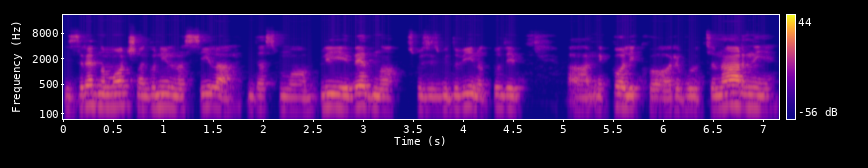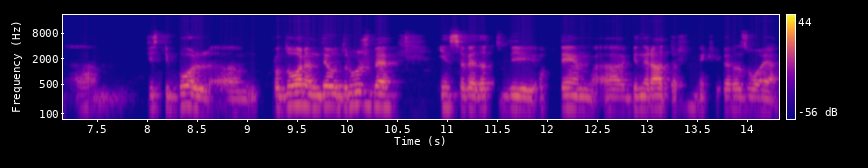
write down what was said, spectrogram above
izredno močna gonilna sila, da smo bili vedno skozi zgodovino tudi uh, nekoliko revolucionarni, um, tisti bolj um, prodoren del družbe in seveda tudi ob tem uh, generator nekega razvoja.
